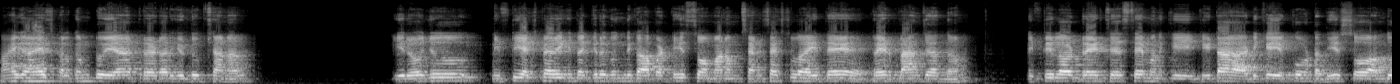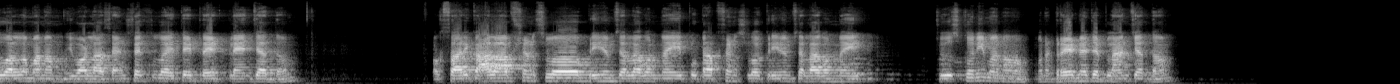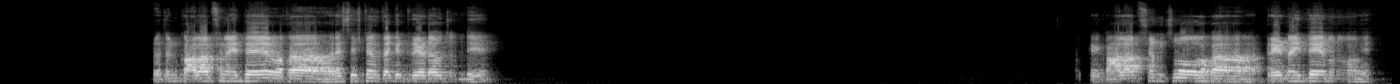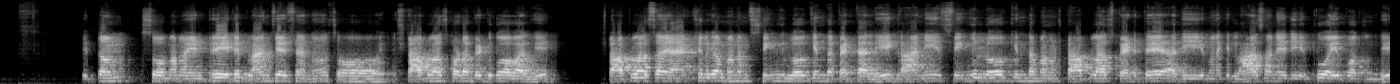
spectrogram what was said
Hi guys welcome to AR trader YouTube channel ఈరోజు Nifty ఎక్స్పైరీకి దగ్గరకు ఉంది కాబట్టి సో మనం సెన్సెక్స్లో అయితే ట్రేడ్ ప్లాన్ చేద్దాం. నిఫ్టీలో ట్రేడ్ చేస్తే మనకి టీటా డికే ఎక్కువ ఉంటుంది. సో అందువల్ల మనం ఇవాళ సెన్సెక్స్లో అయితే ట్రేడ్ ప్లాన్ చేద్దాం. ఒకసారి కాల్ ఆప్షన్స్లో ప్రీమియమ్స్ ఎలాగున్నాయి పుట్ ఆప్షన్స్లో ప్రీమియమ్స్ ఎలాగున్నాయి చూసుకొని మనం మన ట్రేడ్ని అయితే ప్లాన్ చేద్దాం. ప్రజెంట్ కాల్ ఆప్షన్ అయితే ఒక రెసిస్టెన్స్ దగ్గర ట్రేడ్ అవుతుంది. ఓకే కాల్ ఆప్షన్స్లో ఒక ట్రేడ్ అయితే మనం ఇద్దాం. సో మనం ఎంట్రీ అయితే ప్లాన్ చేశాను. సో స్టాప్ లాస్ కూడా పెట్టుకోవాలి. స్టాప్ లాస్ యాక్చువల్గా మనం స్వింగ్లో కింద పెట్టాలి. కానీ స్వింగ్లో కింద మనం స్టాప్ లాస్ పెడితే అది మనకి లాస్ అనేది ఎక్కువ అయిపోతుంది.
